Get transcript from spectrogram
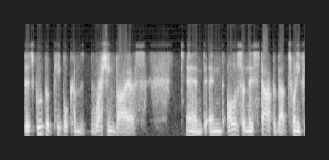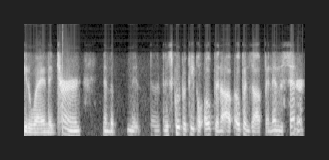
this group of people comes rushing by us, and and all of a sudden they stop about 20 feet away, and they turn, and the this group of people open up opens up, and in the center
